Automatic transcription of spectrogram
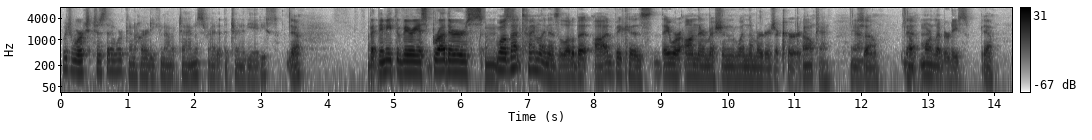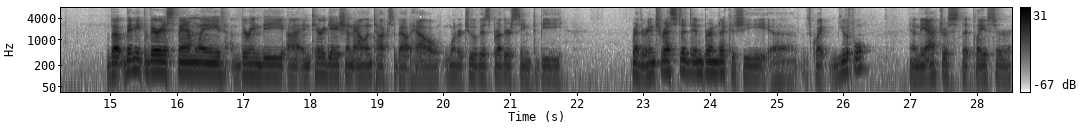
which works because they were kind of hard economic times right at the turn of the 80s. Yeah. But they meet the various brothers. Well, that timeline is a little bit odd because they were on their mission when the murders occurred. Okay. Yeah. So, yeah. So more liberties. Yeah. But they meet the various families during the uh, interrogation. Alan talks about how one or two of his brothers seemed to be rather interested in Brenda because she uh, was quite beautiful, and the actress that plays her,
